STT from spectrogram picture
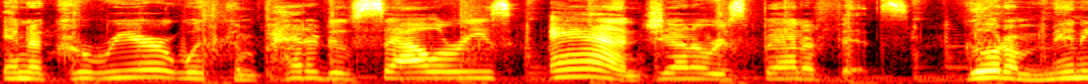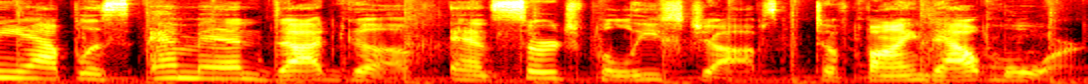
in a career with competitive salaries and generous benefits. Go to minneapolismn.gov and search police jobs to find out more.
